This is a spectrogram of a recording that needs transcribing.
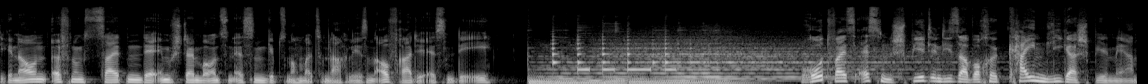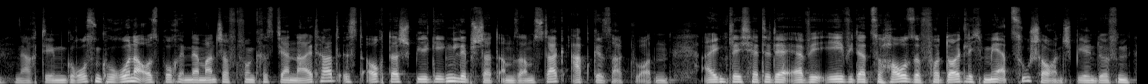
Die genauen Öffnungszeiten der Impfstellen bei uns in Essen gibt's nochmal zum Nachlesen auf radioessen.de. Rot-Weiß Essen spielt in dieser Woche kein Ligaspiel mehr. Nach dem großen Corona-Ausbruch in der Mannschaft von Christian Neidhardt ist auch das Spiel gegen Lippstadt am Samstag abgesagt worden. Eigentlich hätte der RWE wieder zu Hause vor deutlich mehr Zuschauern spielen dürfen.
